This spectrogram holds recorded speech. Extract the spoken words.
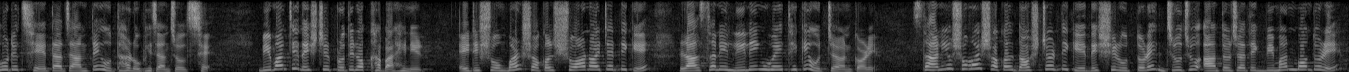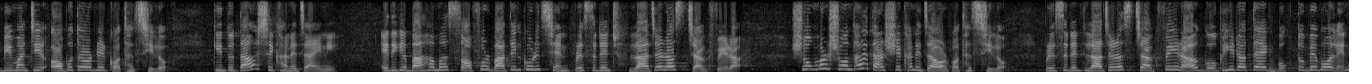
ঘটেছে তা জানতে উদ্ধার অভিযান চলছে। বিমানটি দেশটির প্রতিরক্ষা বাহিনীর। এটি সোমবার সকাল সোয়া নয়টার দিকে রাজধানী লিলিংওয়ে থেকে উড্ডয়ন করে। স্থানীয় সময় সকাল দশটার দিকে দেশের উত্তরে জুজু আন্তর্জাতিক বিমানবন্দরে বিমানটির অবতরণের কথা ছিল, কিন্তু তা সেখানে যায়নি। এদিকে বাহামাস সফর বাতিল করেছেন প্রেসিডেন্ট লাজারাস চাকফেরা। সোমবার সন্ধ্যায় তার সেখানে যাওয়ার কথা ছিল। প্রেসিডেন্ট লাজারাস চাকফেরা গভীর রাতে এক বক্তব্যে বলেন,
